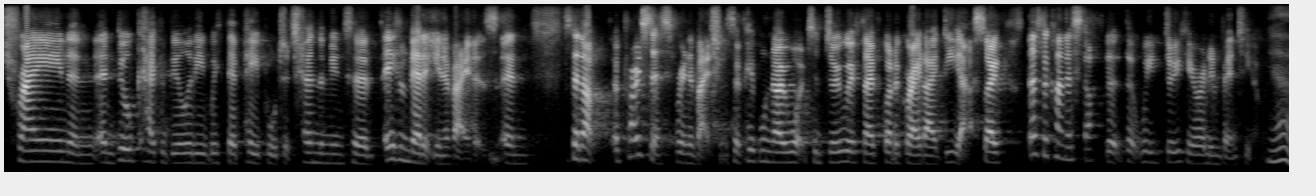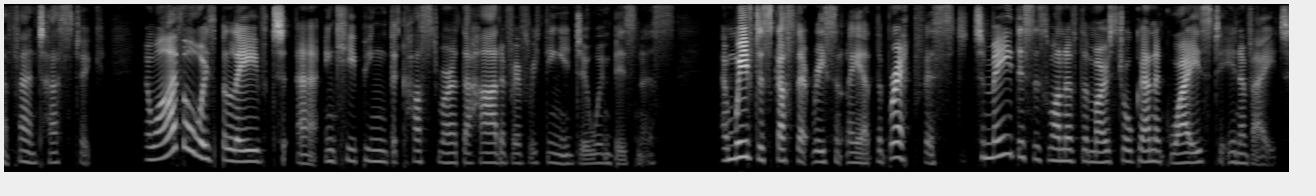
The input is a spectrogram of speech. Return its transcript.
train and, and build capability with their people to turn them into even better innovators and set up a process for innovation so people know what to do if they've got a great idea. So, that's the kind of stuff that, that we do here at Inventium. Yeah, fantastic. Now, I've always believed uh, in keeping the customer at the heart of everything you do in business. And we've discussed that recently at the breakfast. To me, this is one of the most organic ways to innovate.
